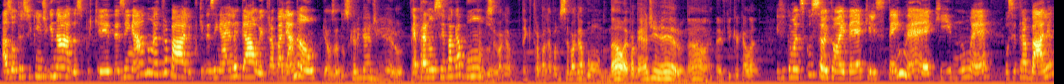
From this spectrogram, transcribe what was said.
as outras ficam indignadas, porque desenhar não é trabalho, porque desenhar é legal e trabalhar não. Porque os adultos querem ganhar dinheiro. Tem é para não ser vagabundo. Pra não ser vagabundo. Tem que trabalhar para não ser vagabundo. Não, é para ganhar dinheiro. Não, aí fica aquela. E fica uma discussão. Então a ideia que eles têm, né, é que não é você trabalha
